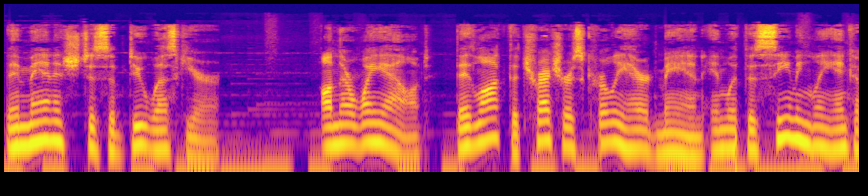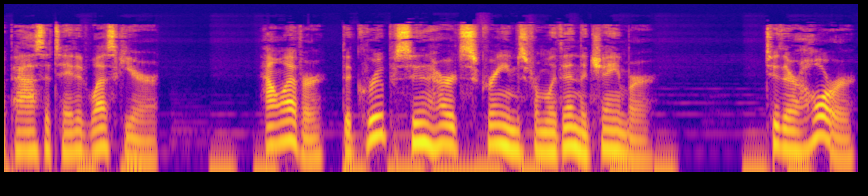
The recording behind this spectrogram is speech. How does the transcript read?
they managed to subdue Wesker. On their way out, they locked the treacherous curly-haired man in with the seemingly incapacitated Wesker. However, the group soon heard screams from within the chamber. To their horror,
